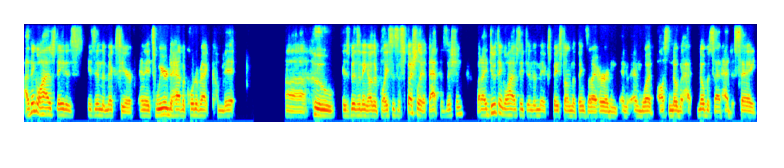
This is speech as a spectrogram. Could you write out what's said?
I think Ohio State is is in the mix here, and it's weird to have a quarterback commit uh, who is visiting other places, especially at that position. But I do think Ohio State's in the mix based on the things that I heard and, and, and what Austin Nova had, Novosad had to say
